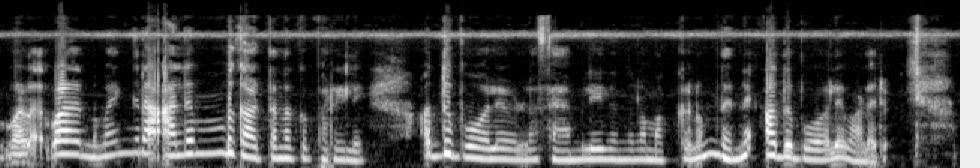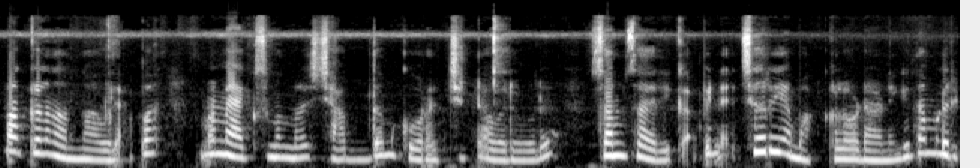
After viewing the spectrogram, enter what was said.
വള വളരുന്നത് ഭയങ്കര അലമ്പ് കാട്ടെന്നൊക്കെ പറയില്ലേ? അതുപോലെയുള്ള ഫാമിലിയിൽ നിന്നുള്ള മക്കളും തന്നെ അതുപോലെ വളരും. മക്കൾ നന്നാവില്ല അപ്പോൾ നമ്മൾ മാക്സിമം നമ്മൾ ശബ്ദം കുറച്ചിട്ട് അവരോട് സംസാരിക്കുക. പിന്നെ ചെറിയ മക്കളോടാണെങ്കിൽ നമ്മളൊരു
